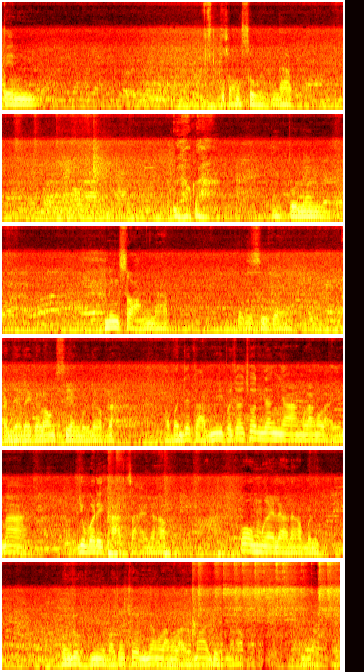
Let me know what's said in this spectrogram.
เป็นสองศูนย์นะครับ แล้วก็อีกตัวหนึ่งหนึ่งสองนะครับก็คือสีแดงกันย่างใดก็ลองเสียงเบิ่งนะครับนะ เอาบรรยากาศมีประชาชนย่างยางๆหลังไหลมาอยู่บริขาดสายนะครับโอ้เมื่อยแล้วนะครับวันนี้เบิ่งดูมีประชาชนย่างหลังไหลมาอยู่นะครับเมื่อไหร่ผม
